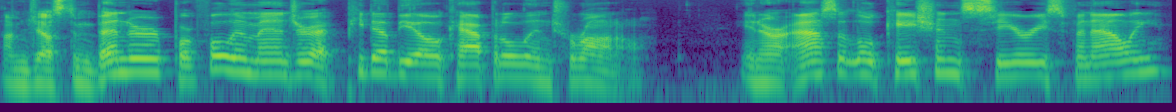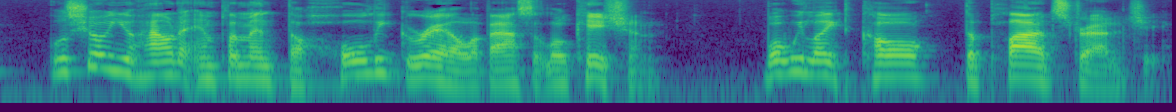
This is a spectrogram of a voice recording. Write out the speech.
I'm Justin Bender, portfolio manager at PWL Capital in Toronto. In our asset location series finale, we'll show you how to implement the holy grail of asset location, what we like to call the plaid strategy.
